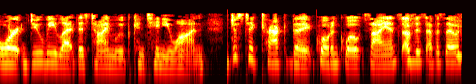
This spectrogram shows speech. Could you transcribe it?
Or do we let this time loop continue on? Just to track the quote unquote science of this episode,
